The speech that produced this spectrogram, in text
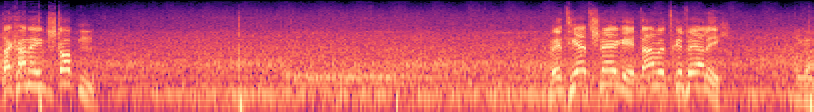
Da kann er ihn stoppen. Wenn es jetzt schnell geht, dann wird es gefährlich. Egal.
